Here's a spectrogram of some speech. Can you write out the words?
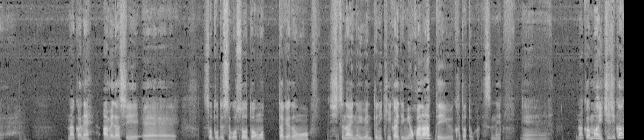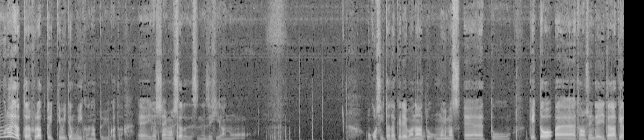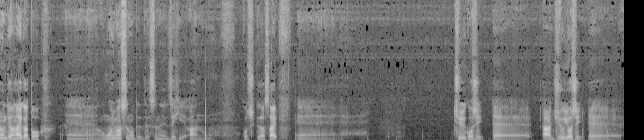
なんかね、雨だし、えー、外で過ごそうと思ったけども、室内のイベントに切り替えてみようかなっていう方とかですね、えーなんかまあ1時間ぐらいだったらフラッと行ってみてもいいかなという方、えー、いらっしゃいましたらですね、ぜひあのお越しいただければなと思います。えー、っと、きっと、え、楽しんでいただけるんではないかと、え思いますのでですね、ぜひあのお越しください。え15時、えあ14時、え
